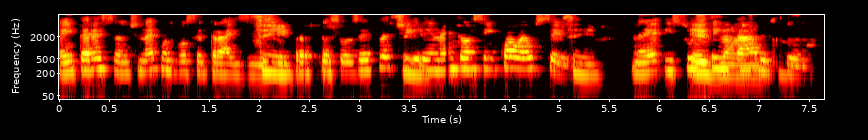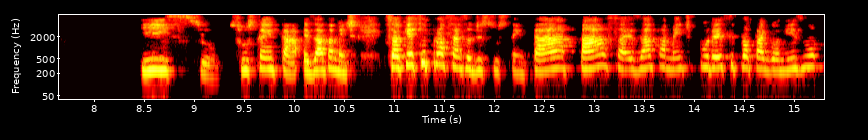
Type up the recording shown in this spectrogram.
é interessante, né? Quando você traz isso para as pessoas refletirem, Sim. né? Então, assim, qual é o seu? Sim. Né? E sustentar Exato. isso. Isso, sustentar, exatamente. Só que esse processo de sustentar passa exatamente por esse protagonismo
